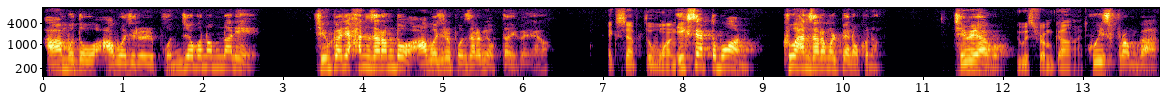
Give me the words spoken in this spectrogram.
아무도 아버지를 본 적은 없나니 지금까지 한 사람도 아버지를 본 사람이 없다 이거예요. except the one Except one. 그 한 사람을 빼놓고는 제외하고 who is from God. who is from God.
